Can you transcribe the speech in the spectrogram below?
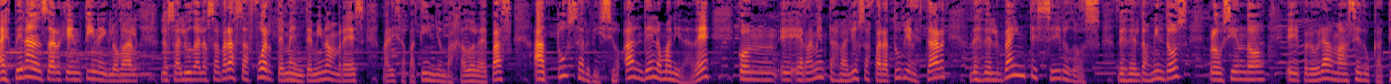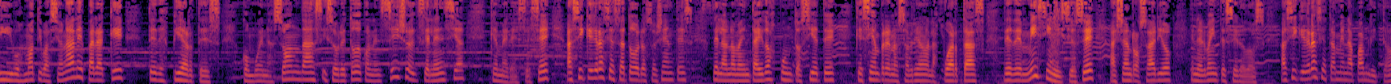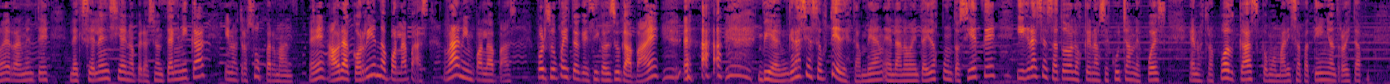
A Esperanza Argentina y Global. Los saluda, los abraza fuertemente. Mi nombre es Marisa Patiño, embajadora de paz, a tu servicio, al de la humanidad, ¿eh? con eh, herramientas valiosas para tu bienestar desde el 2002, desde el 2002, produciendo eh, programas educativos, motivacionales para que te despiertes con buenas ondas y sobre todo con el sello de excelencia que mereces. ¿eh? Así que gracias a todos los oyentes de la 92.7 que siempre nos abrieron las puertas desde mis inicios, ¿eh? allá en Rosario en el 2002. Así que gracias también a Pablito, ¿eh? realmente la excelencia en operación técnica y nuestro Superman, ¿eh? ahora corriendo por la paz, running por la paz. Por supuesto que sí, con su capa, ¿eh? Bien, gracias a ustedes también en la 92.7 y gracias a todos los que nos escuchan después en nuestros podcasts como Marisa Patiño, entrevista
